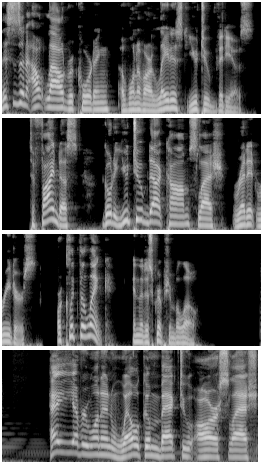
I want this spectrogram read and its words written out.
This is an out loud recording of one of our latest YouTube videos. To find us, go to youtube.com slash Reddit readers or click the link in the description below. Hey everyone, and welcome back to r slash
